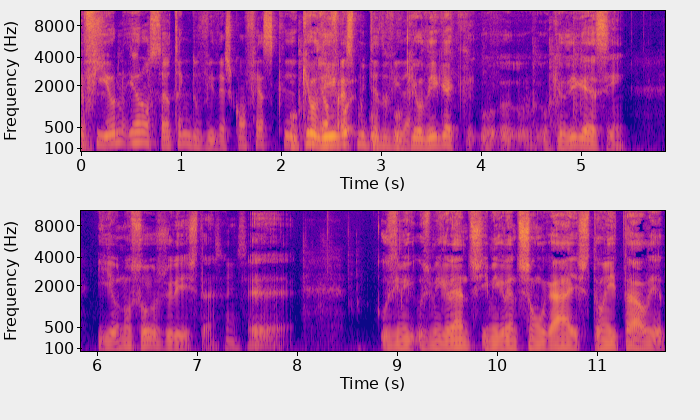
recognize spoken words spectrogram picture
Enfim, eu, eu não sei, eu tenho dúvidas. Confesso que, o que eu digo, muita o, dúvida. O que eu digo é que o, o, que eu digo é assim, e eu não sou jurista. Sim, sim. É, os, os imigrantes, imigrantes são legais, estão em Itália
